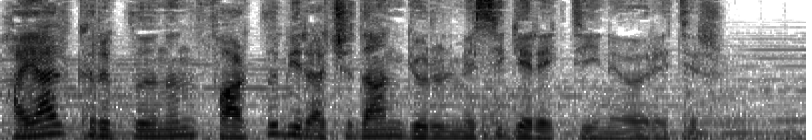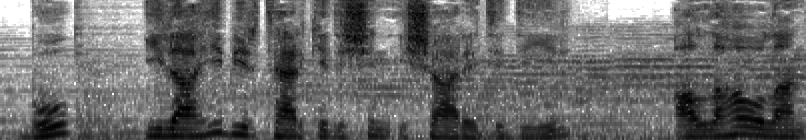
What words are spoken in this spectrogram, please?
hayal kırıklığının farklı bir açıdan görülmesi gerektiğini öğretir. Bu, ilahi bir terk edişin işareti değil, Allah'a olan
